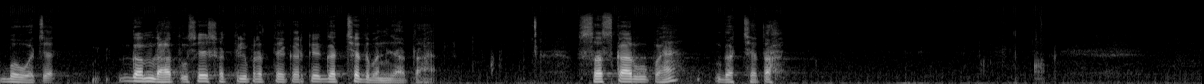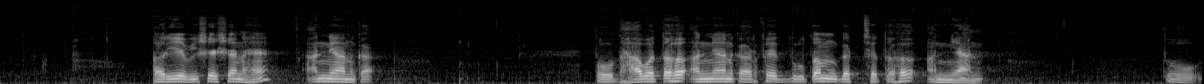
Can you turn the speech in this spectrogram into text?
बहुवचन। गम धातु से क्षत्रिय प्रत्यय करके गच्छत बन जाता है। सस का रूप है गच्छत। और ये विशेषण है अन्यान का। तो धावत अन्यान का अर्थ है द्रुतम गच्छत अन्यान। तो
